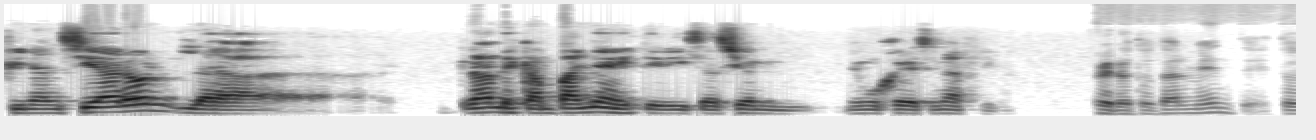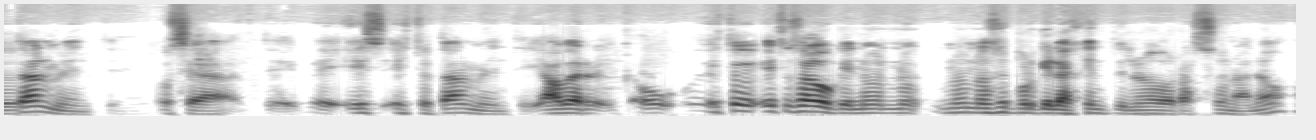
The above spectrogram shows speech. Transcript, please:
financiaron las grandes campañas de esterilización de mujeres en África. Pero totalmente, totalmente. O sea, es, totalmente. A ver, esto, esto es algo que no, no, no, sé por qué la gente no lo razona, ¿no?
